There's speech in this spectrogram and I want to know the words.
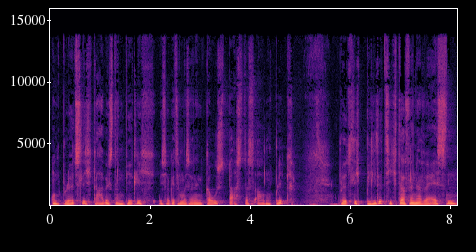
und plötzlich gab es dann wirklich, ich sage jetzt einmal so einen Ghostbusters-Augenblick. Plötzlich bildet sich da auf einer weißen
